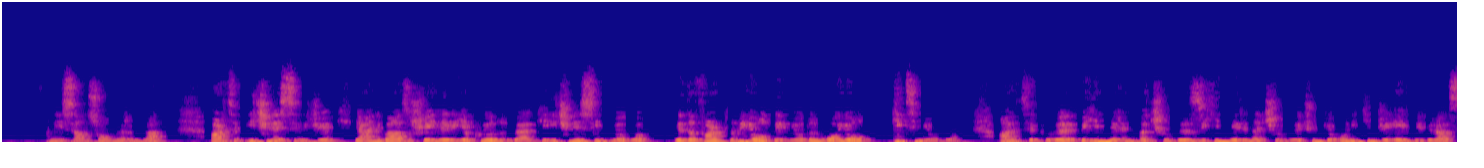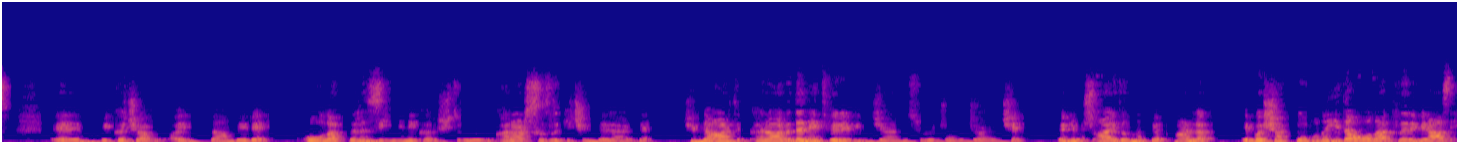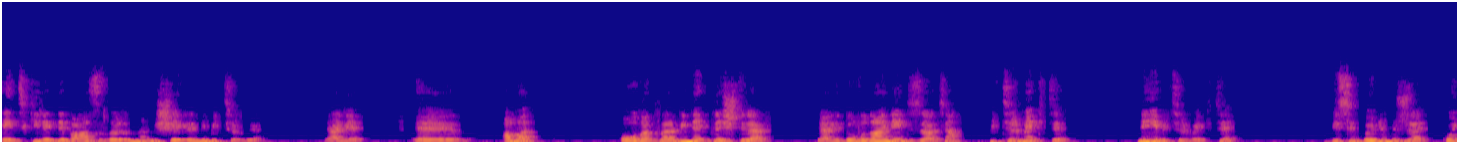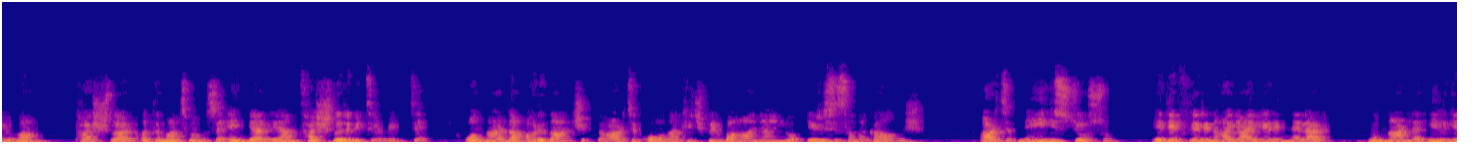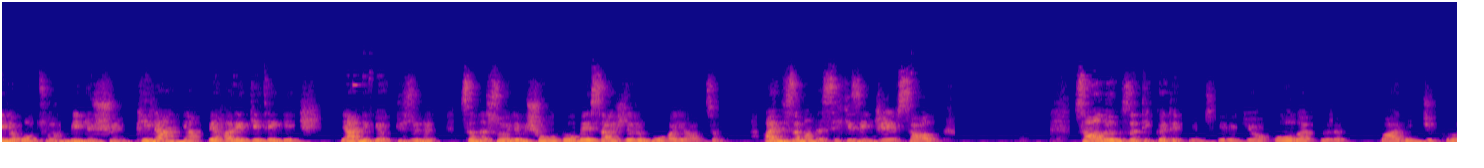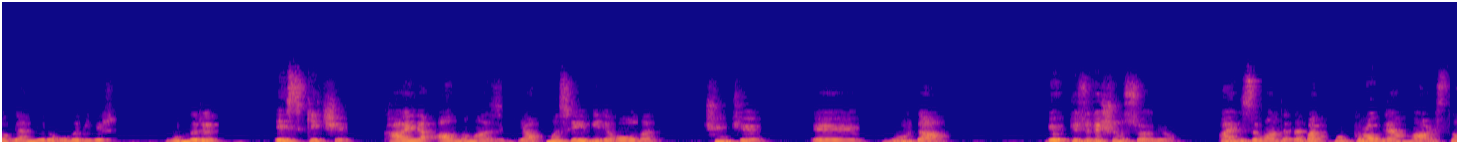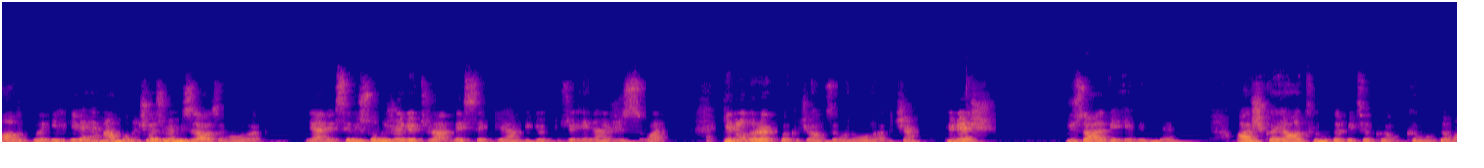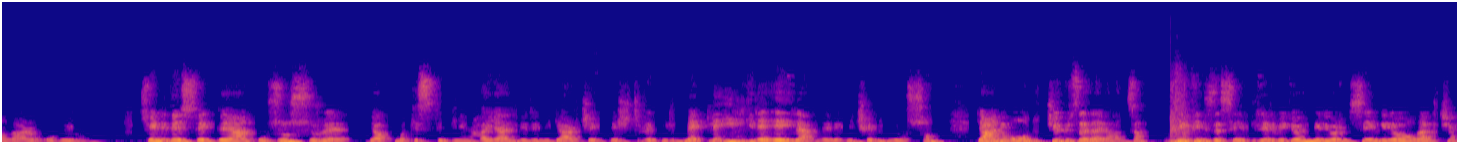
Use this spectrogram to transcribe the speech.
Nisan sonlarında. Artık içine sinecek. Yani bazı şeyleri yapıyordun belki içine sinmiyordu ya da farklı bir yol deniyordun. O yol gitmiyordu. Artık e, beyinlerin açıldığı, zihinlerin açıldığı çünkü 12. evde biraz e, birkaç aydan beri oğlakların zihnini karıştırıyordu. Kararsızlık içindelerdi. Şimdi artık kararı da net verebileceğim bir süreç olacağı için önümüz aydınlık ve parlak e, Başak Dolunay'ı da oğlakları biraz etkiledi. Bazılarının bir şeylerini bitirdi. Yani e, ama oğlaklar bir netleştiler. Yani Dolunay neydi zaten? Bitirmekti. Neyi bitirmekti? Bizim önümüze koyulan taşlar, adım atmamızı engelleyen taşları bitirmekti. Onlar da aradan çıktı artık. Oğlak hiçbir bahanen yok. Gerisi sana kalmış. Artık neyi istiyorsun? Hedeflerin, hayallerin neler? Bunlarla ilgili otur, bir düşün, plan yap ve harekete geç. Yani gökyüzünün sana söylemiş olduğu mesajları bu hayatım. Aynı zamanda 8. ev sağlık. Sağlığımıza dikkat etmemiz gerekiyor. Oğlakların bademcik problemleri olabilir. Bunları es geçip kayla almamazlık yapma sevgili oğlak. Çünkü e, burada gökyüzü de şunu söylüyor. Aynı zamanda da bak bu problem var sağlıkla ilgili hemen bunu çözmemiz lazım oğlak. Yani seni sonuca götüren, destekleyen bir gökyüzü enerjisi var. Genel olarak bakacağım zaman oğlakçım. Güneş güzel bir evinde. Aşk hayatında bir takım kımıldamalar oluyor. Seni destekleyen uzun süre yapmak istediğin hayallerini gerçekleştirebilmekle ilgili eylemlere geçebiliyorsun. Yani oldukça güzel hayatım. Hepinize sevgilerimi gönderiyorum sevgili oğlakçım.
